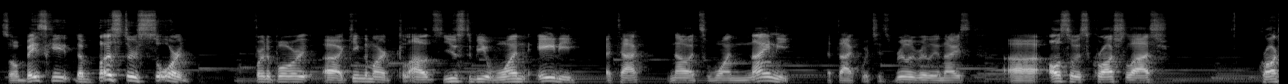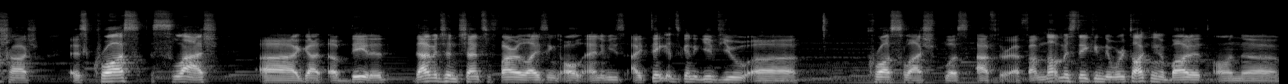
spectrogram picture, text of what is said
So basically, the Buster Sword for the uh, Kingdom Heart Clouds used to be 180 attack. Now it's 190 attack, which is really, really nice. Uh, also, his cross slash, cross slash, his cross slash uh, got updated Damage and chance of paralyzing all enemies. I think it's going to give you uh, cross slash plus after. If I'm not mistaken, they were talking about it on uh,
